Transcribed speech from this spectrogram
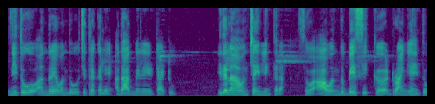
ನೀತು ಅಂದರೆ ಒಂದು ಚಿತ್ರಕಲೆ ಅದಾದಮೇಲೆ ಟ್ಯಾಟು ಇದೆಲ್ಲ ಒಂದು ಚೈನ್ ಲಿಂಕ್ ಥರ ಸೊ ಆ ಒಂದು ಬೇಸಿಕ್ ಡ್ರಾಯಿಂಗ್ ಏನಿತ್ತು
